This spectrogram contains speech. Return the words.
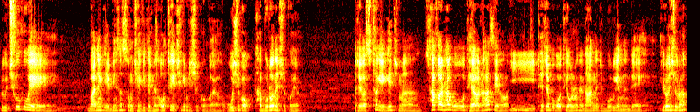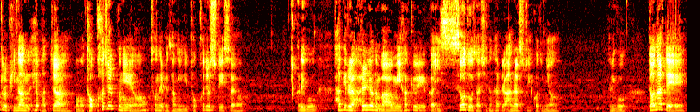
그리고 추후에 만약에 민사소송 제기되면 어떻게 책임지실 건가요? 50억 다 물어내실 거예요? 제가 숱하게 얘기했지만 사과를 하고 대화를 하세요. 이 대자보가 어떻게 언론에 나왔는지 모르겠는데 이런 식으로 학교를 비난해봤자 어, 더 커질 뿐이에요. 손해배상이 더 커질 수도 있어요. 그리고 합의를 하려는 마음이 학교가 있어도 사실은 합의를 안 할 수도 있거든요. 그리고 떠날 때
